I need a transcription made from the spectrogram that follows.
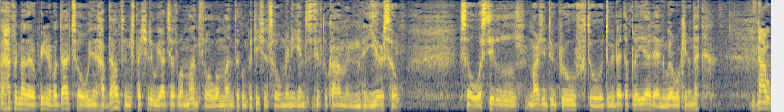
I have another opinion about that, so we didn't have doubts, and especially we are just one month or one month of competition, so many games still to come and many years, so so still margin to improve, to, to be better player, and we are working on that. You've now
